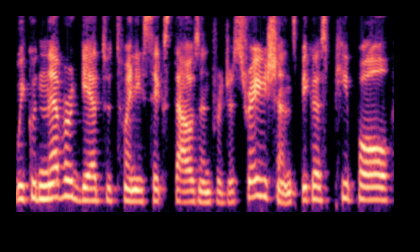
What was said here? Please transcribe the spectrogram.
we could never get to 26,000 registrations because people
